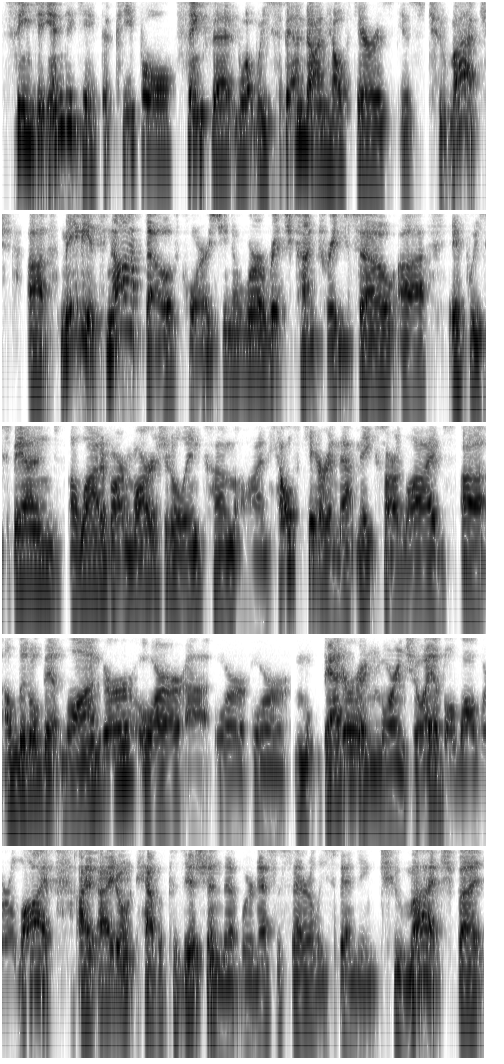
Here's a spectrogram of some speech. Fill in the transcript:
seem to indicate that people think that what we spend on healthcare is is too much. Uh, maybe it's not, though. Of course, you know, we're a rich country, so if we spend a lot of our marginal income on healthcare, and that makes our lives a little bit longer or or or better and more enjoyable while we're alive. I, I don't have a position that we're necessarily spending too much, but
